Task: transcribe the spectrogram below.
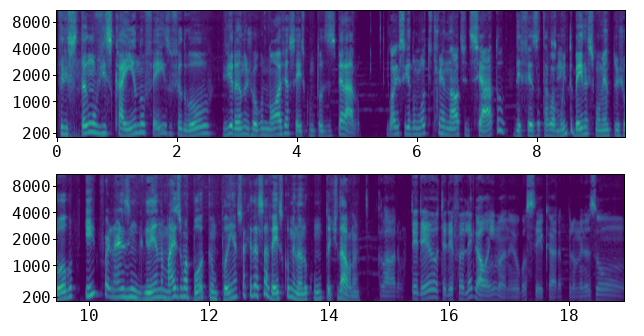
Tristão Viscaíno fez o field goal, virando o jogo 9 a 6 como todos esperavam. Logo em seguida, um outro three and out de Seattle. A defesa estava muito bem nesse momento do jogo. E o Fernandes engrena mais uma boa campanha, só que dessa vez combinando com um touchdown, né? Claro. TD, o TD foi legal, hein, mano? Eu gostei, cara. Pelo menos um-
